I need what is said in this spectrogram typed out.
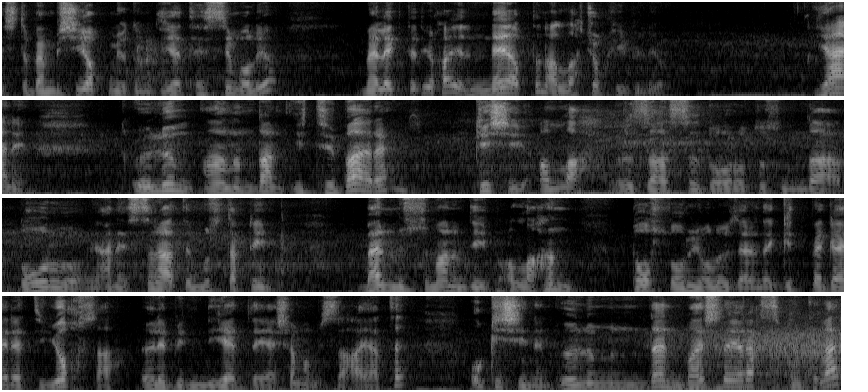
işte ben bir şey yapmıyordum diye teslim oluyor. Melek de diyor hayır ne yaptın Allah çok iyi biliyor. Yani ölüm anından itibaren kişi Allah rızası doğrultusunda doğru yani sırat-ı müstakim ben Müslümanım deyip Allah'ın dost doğru yolu üzerinde gitme gayreti yoksa öyle bir niyetle yaşamamışsa hayatı o kişinin ölümünden başlayarak sıkıntılar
